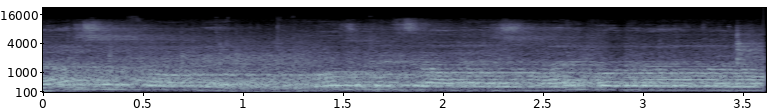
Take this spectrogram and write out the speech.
Das ist Nasıl Kovbe, Muz Pisalı İsmail Kurban'ın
